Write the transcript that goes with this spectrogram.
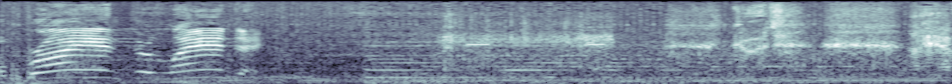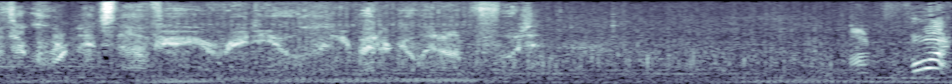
O'Brien, they're landing. Good. I have their coordinates now via your radio. You better go in on foot. On foot.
